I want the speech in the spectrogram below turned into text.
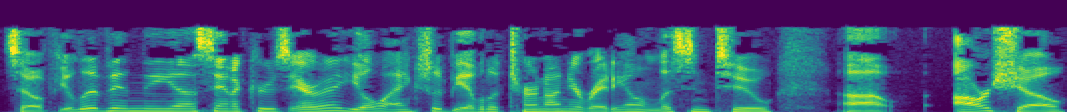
So if you live in the uh, Santa Cruz area, you'll actually be able to turn on your radio and listen to uh, our show.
